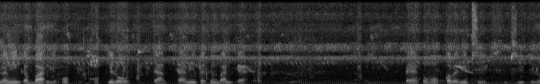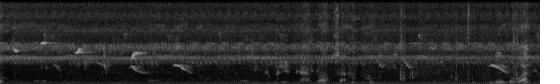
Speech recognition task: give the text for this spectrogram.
แล้ววิ่งกลับบ้านอีกหกหกกิโลจากจากวิ่งไปถึงบ้านแกแปดก็หกก็เป็นสิบสี่สิบสี่กิโลบรรยากาศรอบสระวิ่งทุกวัน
